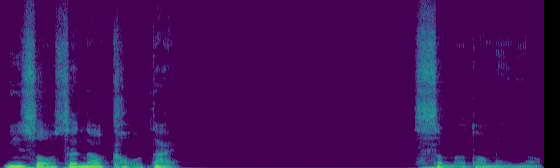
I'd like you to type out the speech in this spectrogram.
你手伸到口袋，什么都没有。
